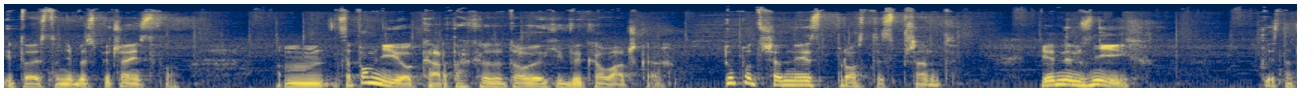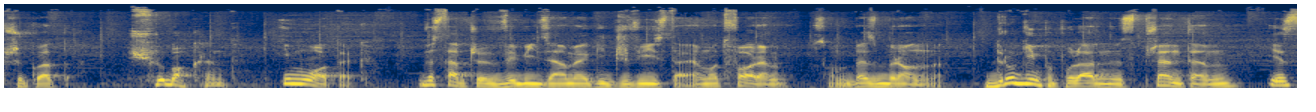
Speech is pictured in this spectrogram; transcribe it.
I to jest to niebezpieczeństwo. Mm, Zapomnij o kartach kredytowych i wykałaczkach. Tu potrzebny jest prosty sprzęt. Jednym z nich jest na przykład śrubokręt i młotek. Wystarczy wybić zamek i drzwi stają otworem, są bezbronne. Drugim popularnym sprzętem jest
